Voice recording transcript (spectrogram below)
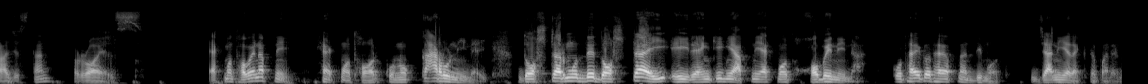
রাজস্থান রয়্যালস। একমত হবেন আপনি? একমত হওয়ার কোনো কারণই নেই। দশটার মধ্যে দশটাই এই র্যাঙ্কিংয়ে আপনি একমত হবেনই না। কোথায় কোথায় আপনার দ্বিমত? জানিয়ে রাখতে পারেন।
